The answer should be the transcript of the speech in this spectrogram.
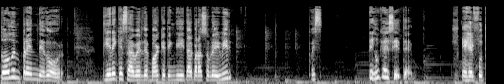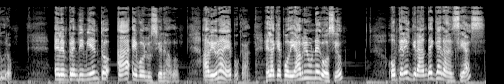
todo emprendedor tiene que saber de marketing digital para sobrevivir? Pues tengo que decirte, es el futuro. El emprendimiento ha evolucionado. Había una época en la que podías abrir un negocio, obtener grandes ganancias,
